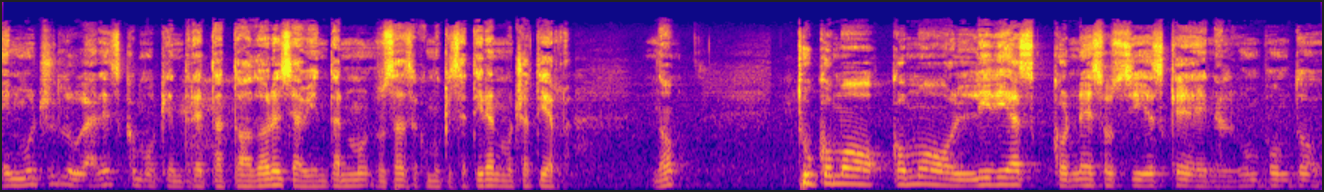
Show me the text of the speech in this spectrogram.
en muchos lugares, como que entre tatuadores se avientan, o sea, como que se tiran mucha tierra, ¿no? ¿Tú cómo, cómo lidias con eso si es que en algún punto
